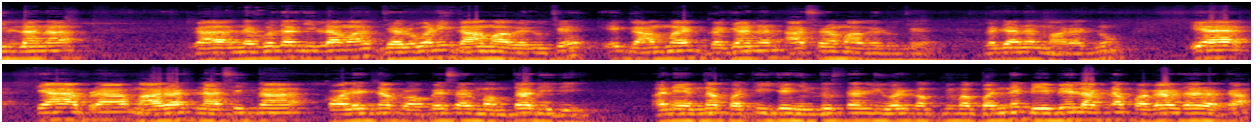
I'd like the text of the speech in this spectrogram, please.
જિલ્લાના નર્મદા જિલ્લામાં ઝરવણી ગામ આવેલું છે. એ ગામમાં એક ગજાનન આશ્રમ આવેલું છે, ગજાનન મહારાજનું. એ ત્યાં આપણા મહારાષ્ટ્ર નાસિકના કોલેજના પ્રોફેસર મમતા દીદી અને એમના પતિ જે હિન્દુસ્તાન લીવર કંપનીમાં બંને બે બે લાખના પગારદાર હતા,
